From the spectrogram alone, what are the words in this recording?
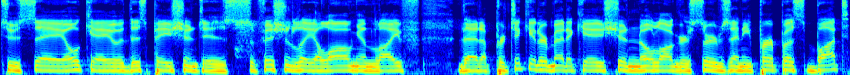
to say, okay, this patient is sufficiently along in life that a particular medication no longer serves any purpose, but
